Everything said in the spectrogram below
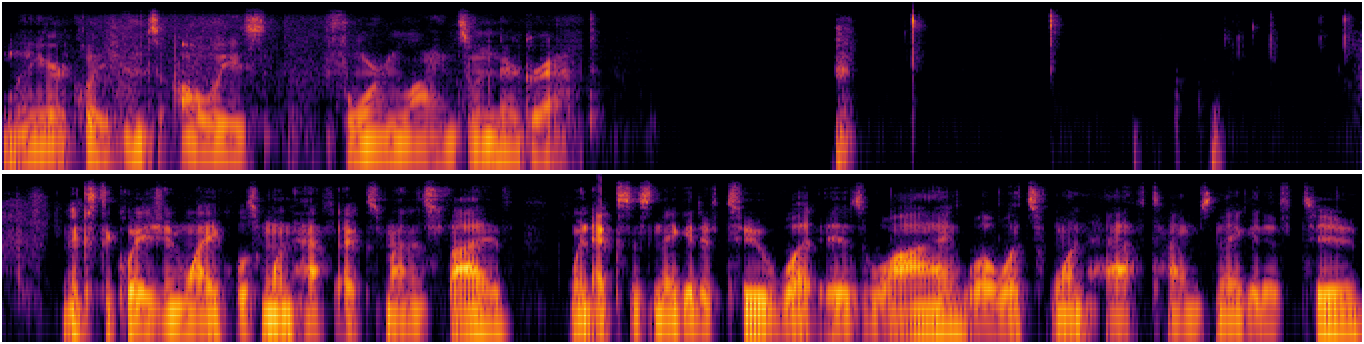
Linear equations always form lines when they're graphed. Next equation, y equals 1 half x minus 5. When x is negative 2, what is y? Well, what's 1 half times negative 2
